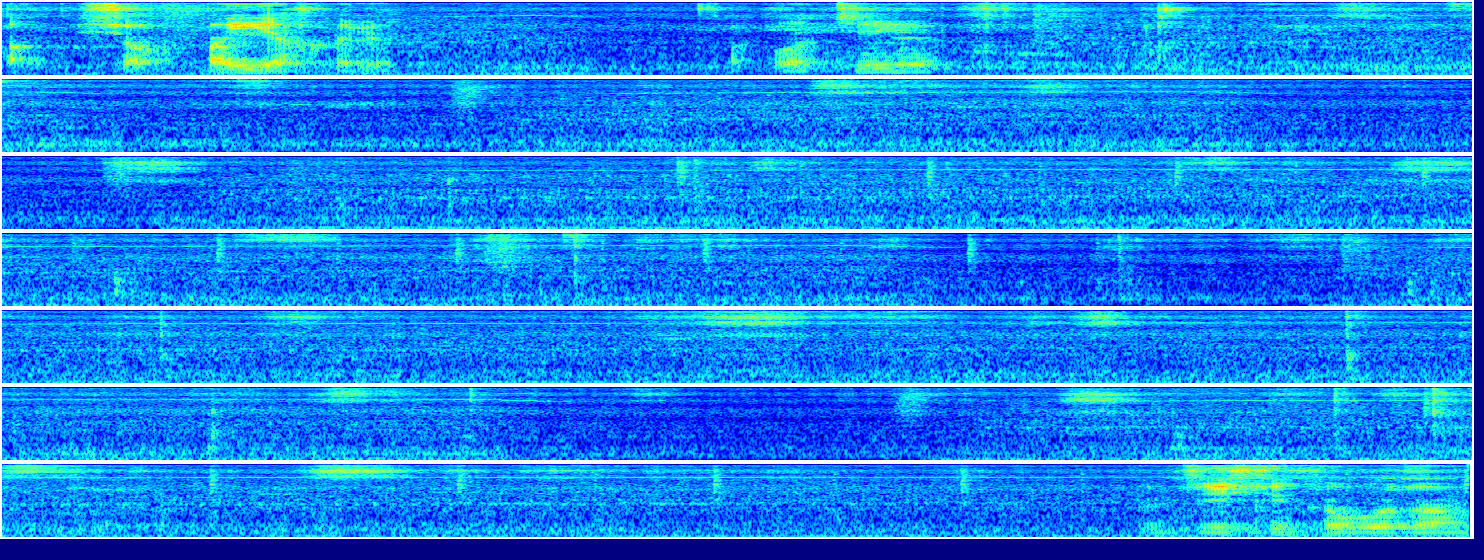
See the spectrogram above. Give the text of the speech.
Так, все, поехали. Оплатили. Если кого-то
